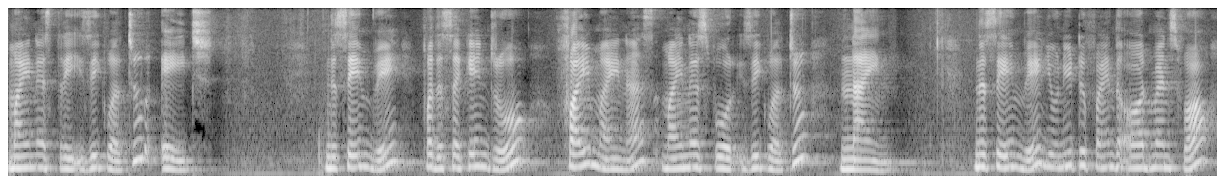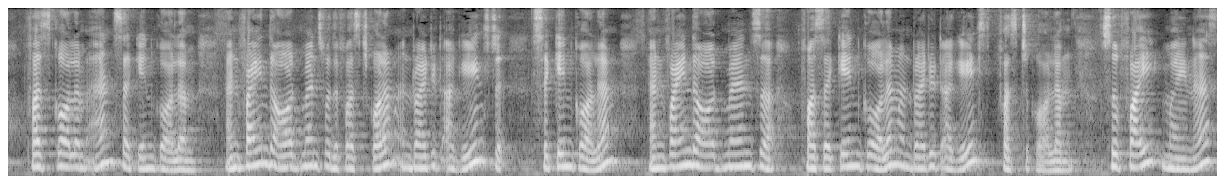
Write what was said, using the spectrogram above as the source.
minus 3 is equal to 8. In the same way, for the second row, 5 minus minus 4 is equal to 9. In the same way, you need to find the oddments for first column and second column and find the oddments for the first column and write it against second column and find the oddments uh, for second column and write it against first column. So 5 minus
